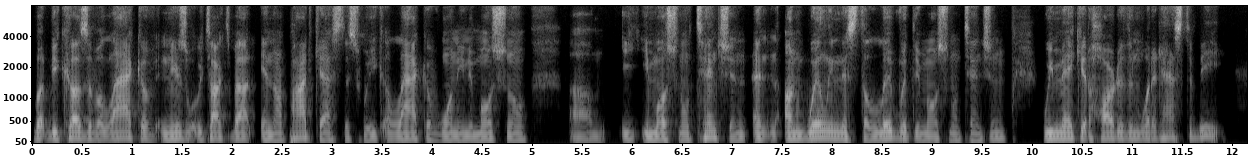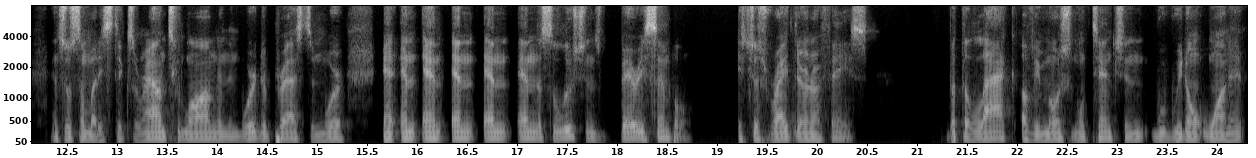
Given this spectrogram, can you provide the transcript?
but because of a lack of and here's what we talked about in our podcast this week a lack of wanting emotional um, e- emotional tension and unwillingness to live with emotional tension we make it harder than what it has to be. And so somebody sticks around too long and then we're depressed and we're and and and and and, and the solution's very simple. It's just right there in our face. But the lack of emotional tension, we don't want it.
